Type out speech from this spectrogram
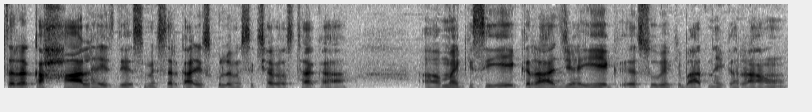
तरह का हाल है इस देश में सरकारी स्कूलों में शिक्षा व्यवस्था का अ, मैं किसी एक राज्य या एक सूबे की बात नहीं कर रहा हूँ।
